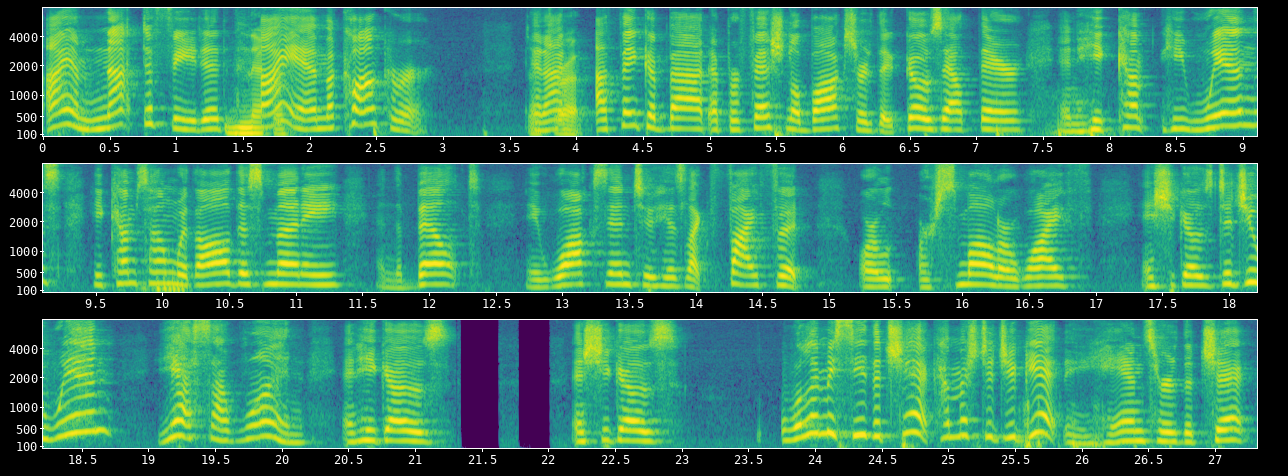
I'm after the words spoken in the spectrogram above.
I am not defeated. Never. I am a conqueror. and I, right. I think about a professional boxer that goes out there and he come he wins. He comes home with all this money and the belt. And he walks into his like five foot or or smaller wife, and she goes, "Did you win?" Yes, I won. And he goes, and she goes, well, let me see the check. How much did you get? And he hands her the check.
